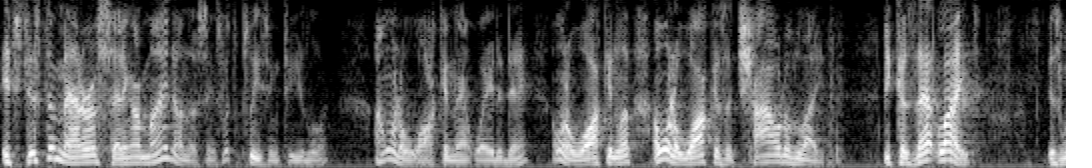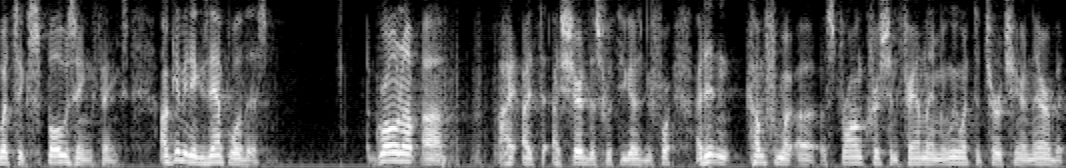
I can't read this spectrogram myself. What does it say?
It's just a matter of setting our mind on those things. What's pleasing to you, Lord? I want to walk in that way today. I want to walk in love. I want to walk as a child of light because that light is what's exposing things. I'll give you an example of this. Growing up, uh, I, I, th- I, shared this with you guys before. I didn't come from a, a, strong Christian family. I mean, we went to church here and there, but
